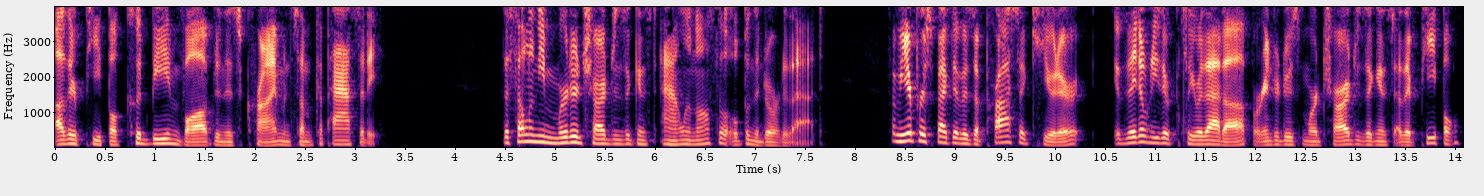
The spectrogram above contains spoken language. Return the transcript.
other people could be involved in this crime in some capacity. The felony murder charges against Allen also open the door to that. From your perspective as a prosecutor, if they don't either clear that up or introduce more charges against other people,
